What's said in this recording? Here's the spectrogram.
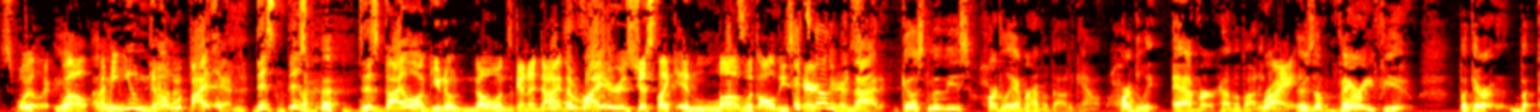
spoiler. well, I mean, you know, by the, this this this dialogue, you know, no one's gonna die. the writer is just like in love with all these It's characters. not even that. Ghost movies hardly ever have a body count. Hardly ever have a body Right. count. There's a very few. But there, but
